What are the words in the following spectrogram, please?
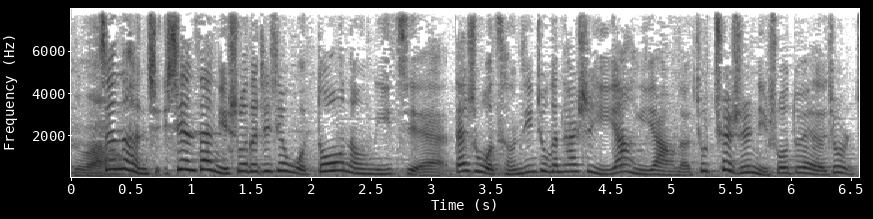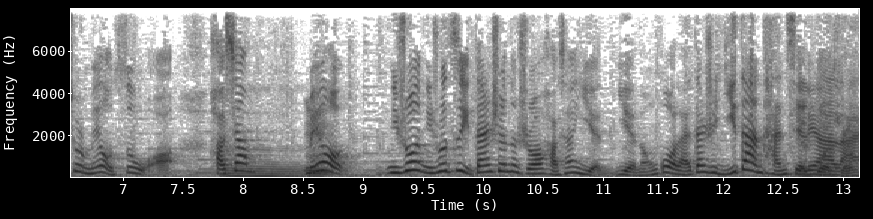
对吧？真的很奇。现在你说的这些我都能理解，但是我曾经就跟他是一样一样的，就确实你说对了，就是就是没有自我，好像没有。你说你说自己单身的时候好像也也能过来，但是一旦谈起恋爱来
